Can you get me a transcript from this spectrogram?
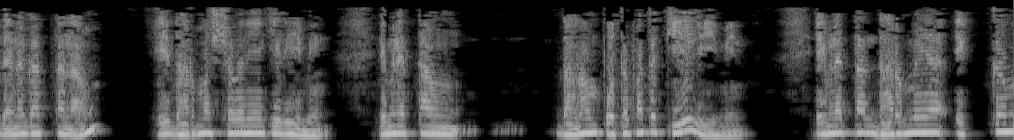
දැනගත්තා නම් ඒ ධර්ම ශ්‍රවණය කිරීමෙන් එහෙම නැත්නම් දහම් පොතපත කියවීමෙන් එහෙම නැත්නම් ධර්මය එක්කම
